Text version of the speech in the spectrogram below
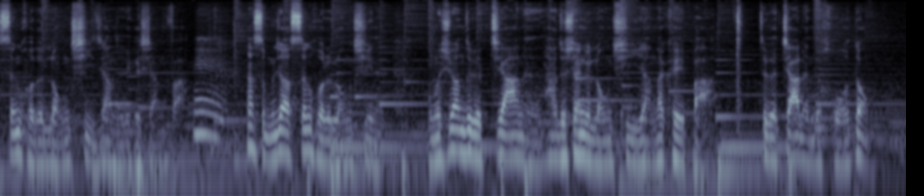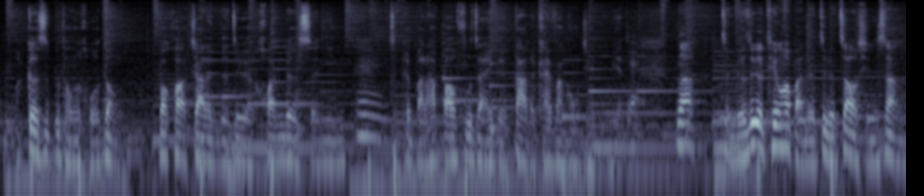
生活的容器这样子的一个想法，嗯，那什么叫生活的容器呢？我们希望这个家呢，它就像一个容器一样，它可以把这个家人的活动，各式不同的活动，包括家人的这个欢乐声音，嗯，这个把它包覆在一个大的开放空间里面。对。那整个这个天花板的这个造型上呢，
